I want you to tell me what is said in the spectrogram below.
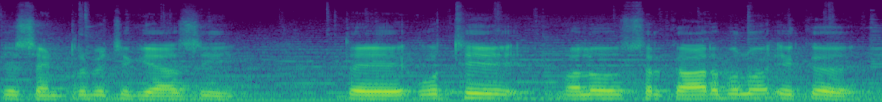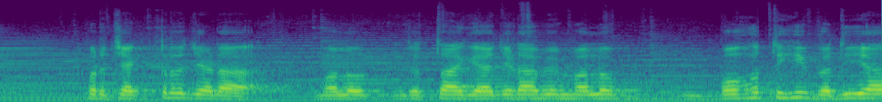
ਦੇ ਸੈਂਟਰ ਵਿੱਚ ਗਿਆ ਸੀ। ਤੇ ਉੱਥੇ ਮੰਨ ਲਓ ਸਰਕਾਰ ਵੱਲੋਂ ਇੱਕ ਪ੍ਰੋਜੈਕਟਰ ਜਿਹੜਾ ਮੰਨ ਲਓ ਦਿੱਤਾ ਗਿਆ, ਜਿਹੜਾ ਵੀ ਮੰਨ ਲਓ ਬਹੁਤ ਹੀ ਵਧੀਆ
